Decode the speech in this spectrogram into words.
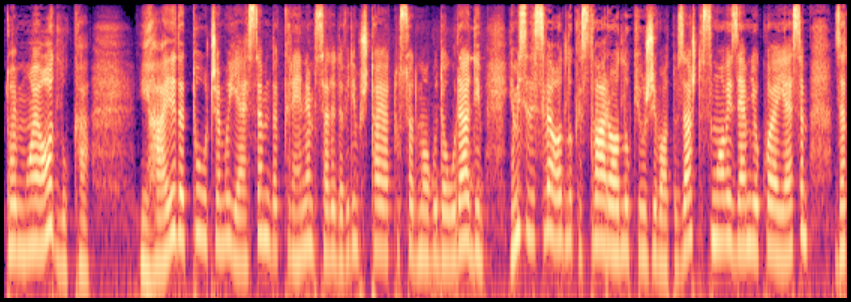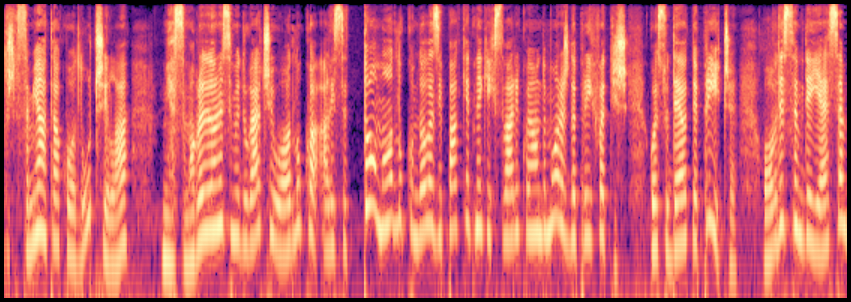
to je moja odluka. I hajde da tu u čemu jesam, da krenem sada da vidim šta ja tu sad mogu da uradim. Ja mislim da sve odluke stvar odluke u životu. Zašto sam u ovoj zemlji u kojoj jesam? Zato što sam ja tako odlučila Ja sam mogla da donesem i drugačiju odluku, ali sa tom odlukom dolazi paket nekih stvari koje onda moraš da prihvatiš, koje su deo te priče. Ovde sam gde jesam,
